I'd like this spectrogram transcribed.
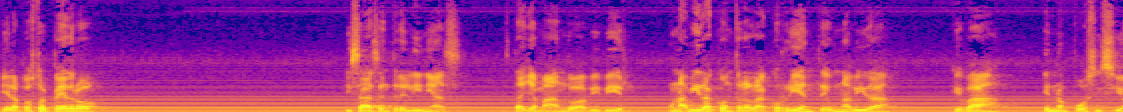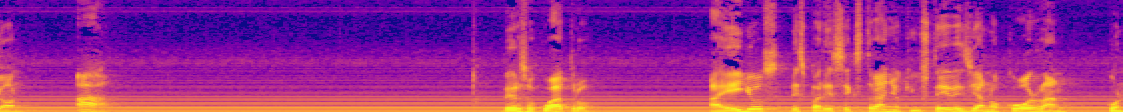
Y el apóstol Pedro, quizás entre líneas, está llamando a vivir una vida contra la corriente, una vida que va en oposición a. Verso 4. A ellos les parece extraño que ustedes ya no corran con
